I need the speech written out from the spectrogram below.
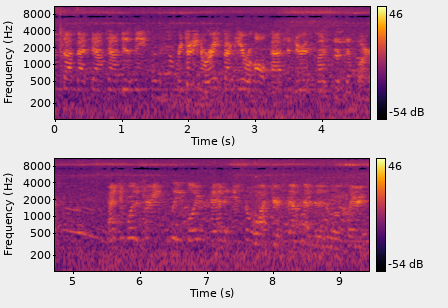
one stop at downtown Disney. Returning right back here, all passengers must disembark. As you board the train, please lower your head and watch your step as it is a clearing.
